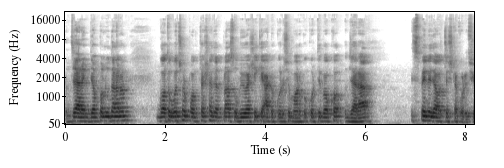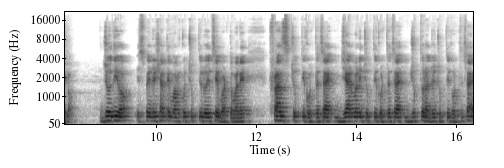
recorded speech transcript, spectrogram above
যার এক্সাম্পল উদাহরণ, গত বছর পঞ্চাশ হাজার প্লাস অভিবাসীকে আটক করেছে মরক্কো কর্তৃপক্ষ, যারা স্পেনে যাওয়ার চেষ্টা করেছিল। যদিও স্পেনের সাথে মরক্কো চুক্তি রয়েছে, বর্তমানে ফ্রান্স চুক্তি করতে চায়, জার্মানি চুক্তি করতে চায়, যুক্তরাজ্য চুক্তি করতে চায়,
